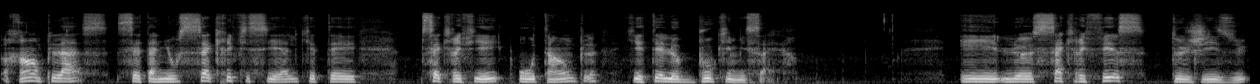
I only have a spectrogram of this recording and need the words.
remplace cet agneau sacrificiel qui était sacrifié au temple qui était le bouc émissaire. Et le sacrifice de Jésus,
